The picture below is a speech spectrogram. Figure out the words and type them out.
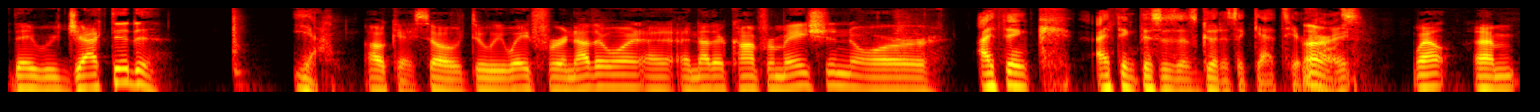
they rejected? yeah Okay, so do we wait for another one, uh, another confirmation, or I think I think this is as good as it gets here all right? Well, um,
